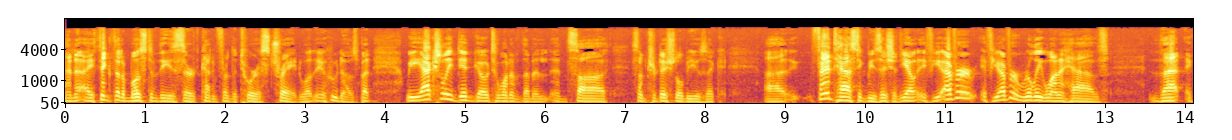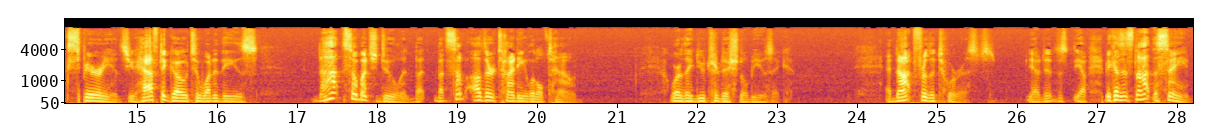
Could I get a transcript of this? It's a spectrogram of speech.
and I think that most of these are kind of for the tourist trade. Well, who knows? But we actually did go to one of them and, and saw some traditional music. Uh, fantastic musician. You know, if you ever if you ever really want to have that experience, you have to go to one of these. Not so much Doolin, but but some other tiny little town where they do traditional music, and not for the tourists. You know, just, you know, because it's not the same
